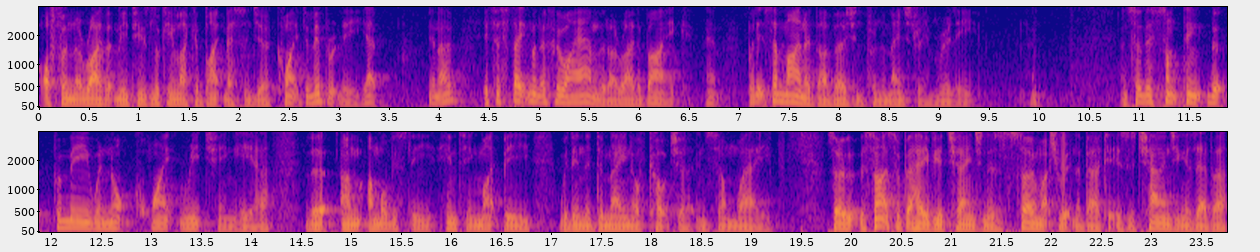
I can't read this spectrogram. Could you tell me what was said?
often arrive at meetings looking like a bike messenger quite deliberately. Yep, you know, it's a statement of who I am that I ride a bike. Yep. But it's a minor diversion from the mainstream, really. And so there's something that, for me, we're not quite reaching here that um, I'm obviously hinting might be within the domain of culture in some way. So the science of behaviour change, and there's so much written about it, is as challenging as ever.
